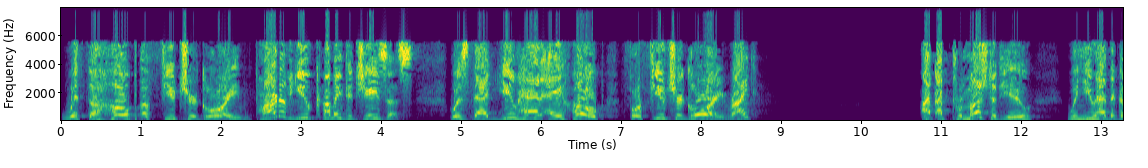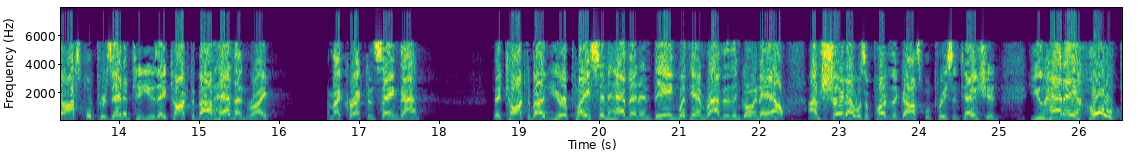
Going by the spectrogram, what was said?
with the hope of future glory. Part of you coming to Jesus was that you had a hope for future glory, right? I, I, for most of you, when you had the gospel presented to you, they talked about heaven, right? Am I correct in saying that? They talked about your place in heaven and being with Him rather than going to hell. I'm sure that was a part of the gospel presentation. You had a hope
